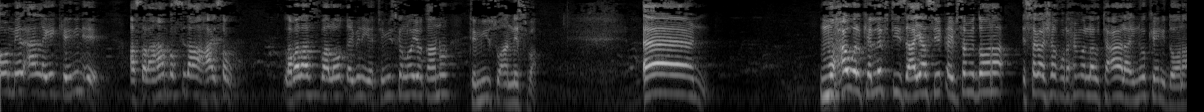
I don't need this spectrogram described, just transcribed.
oo meel aan laga keenin e asal ahaanba sidaa ahaa isagu. Labadaas baa loo qaybinaya tamiiskan loo yaqaano tamiisu annisba muxawalka laftiisa ayaa sii qaybsami doona. Isagaa sheekhu raximah llahu tacaala inoo keeni doona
